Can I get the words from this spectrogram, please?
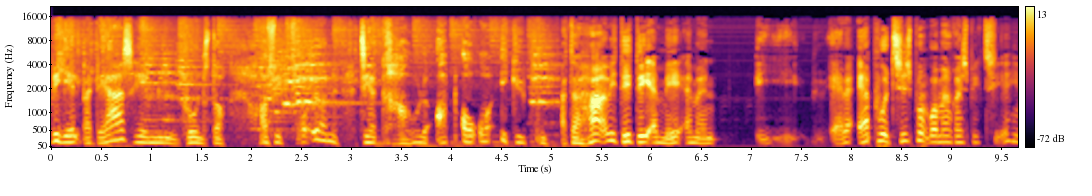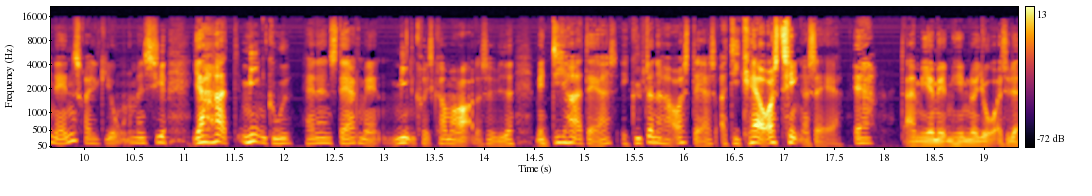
ved hjælp af deres hemmelige kunster og fik frøerne til at kravle op over Ægypten. Og der har vi det der med, at man er er på et tidspunkt, hvor man respekterer hinandens religioner. Man siger, jeg har min Gud, han er en stærk mand, min krigskammerat osv., men de har deres, Ægypterne har også deres, og de kan også ting og sager. Ja. Der er mere mellem himmel og jord osv.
